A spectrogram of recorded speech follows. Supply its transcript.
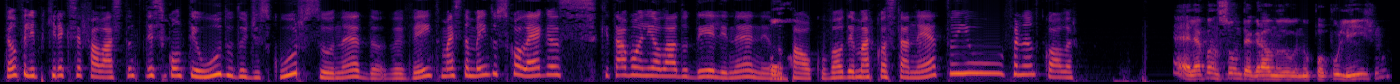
Então, Felipe, queria que você falasse tanto desse conteúdo do discurso, né, do, do evento, mas também dos colegas que estavam ali ao lado dele, né, no palco, Valdemar Costa Neto e o Fernando Collor. É, ele avançou um degrau no, no populismo,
